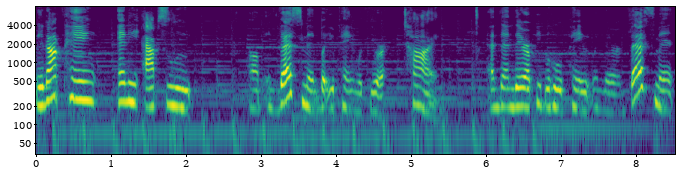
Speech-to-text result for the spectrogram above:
you're not paying any absolute um, investment, but you're paying with your time. And then there are people who will pay with their investment,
